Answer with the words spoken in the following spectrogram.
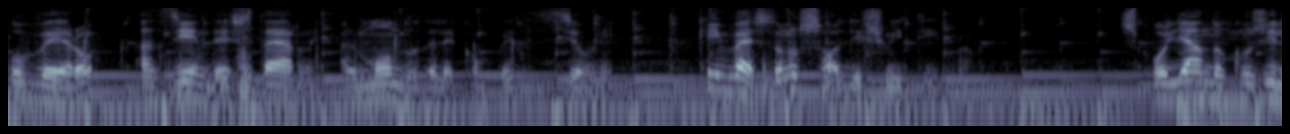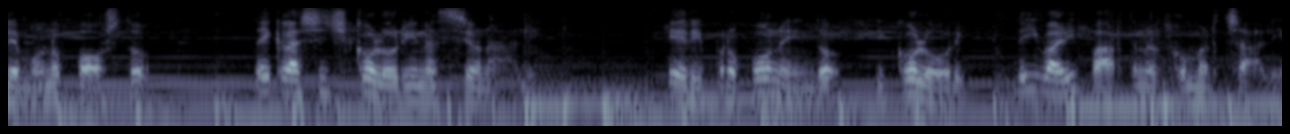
ovvero aziende esterne al mondo delle competizioni che investono soldi sui team, spogliando così le monoposto dai classici colori nazionali e riproponendo i colori dei vari partner commerciali.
